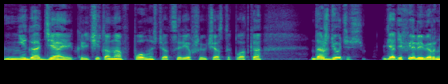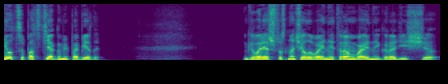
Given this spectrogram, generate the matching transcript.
«Негодяи!» — кричит она в полностью отсыревший участок платка. «Дождетесь! Дядя Фели вернется под стягами победы!» Говорят, что с начала войны трамвайное городище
